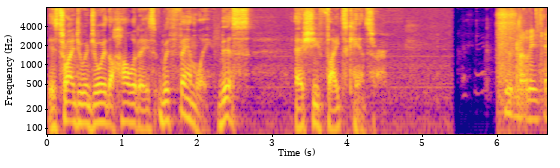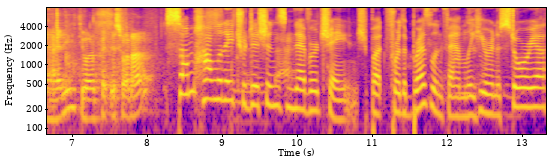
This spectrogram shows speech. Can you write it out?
is trying to enjoy the holidays with family. This as she fights cancer. Mommy, Daddy, do you want to put this one up? Some holiday traditions never change, but for the Breslin family here in Astoria,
